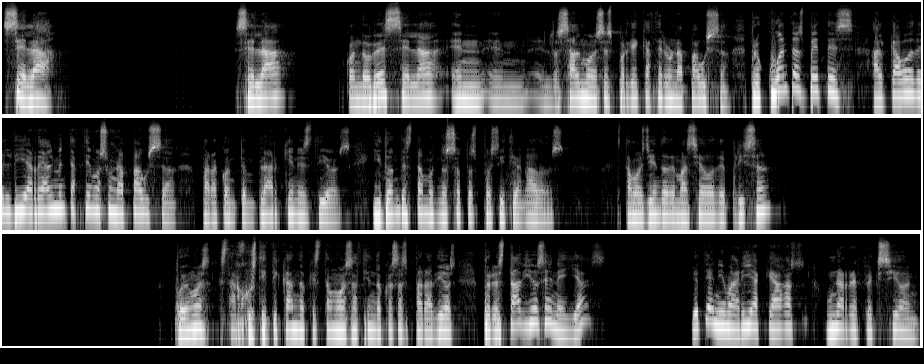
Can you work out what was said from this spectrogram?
Selah. Selah cuando ves Selah en, los salmos es porque hay que hacer una pausa. Pero ¿cuántas veces al cabo del día realmente hacemos una pausa para contemplar quién es Dios y dónde estamos nosotros posicionados? ¿Estamos yendo demasiado deprisa? Podemos estar justificando que estamos haciendo cosas para Dios, pero ¿está Dios en ellas? Yo te animaría a que hagas una reflexión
